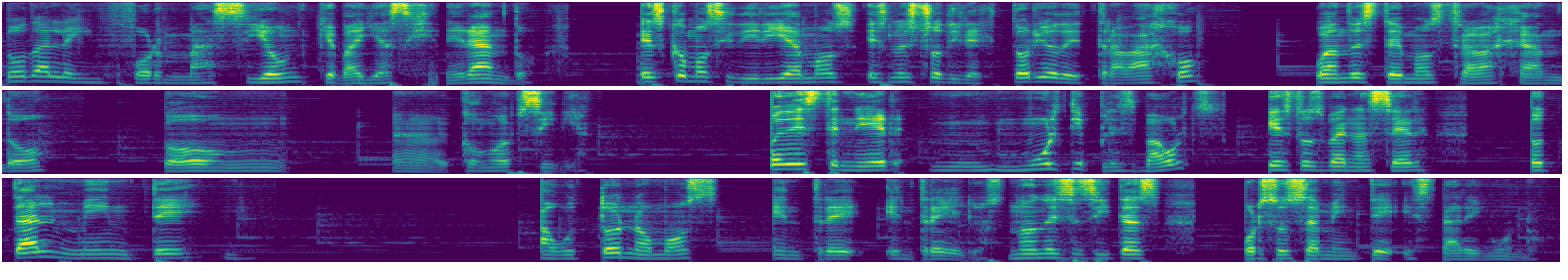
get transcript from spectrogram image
toda la información que vayas generando. Es como si diríamos, es nuestro directorio de trabajo cuando estemos trabajando con, eh, con Obsidian. Puedes tener múltiples vaults y estos van a ser totalmente autónomos entre, entre ellos. No necesitas forzosamente estar en uno.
